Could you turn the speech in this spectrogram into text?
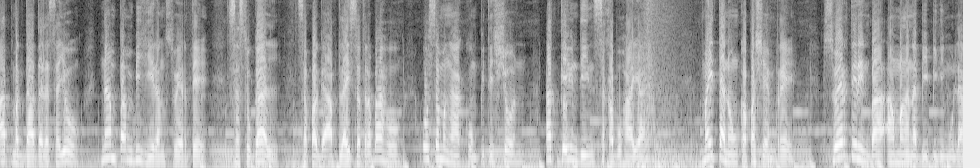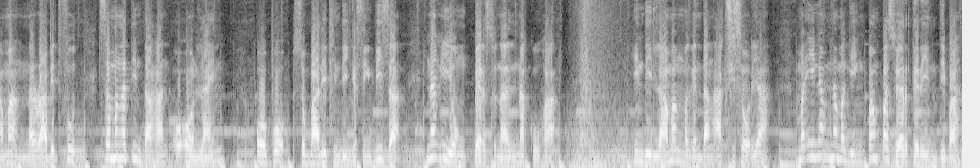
at magdadala sa iyo ng pambihirang swerte sa sugal, sa pag apply sa trabaho o sa mga kompetisyon at gayon din sa kabuhayan. May tanong ka pa syempre, Swerte rin ba ang mga nabibili mo lamang na rabbit foot sa mga tindahan o online? Opo, subalit hindi kasing bisa ng iyong personal na kuha. Hindi lamang magandang aksesorya, mainam na maging pampaswerte rin, di ba?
